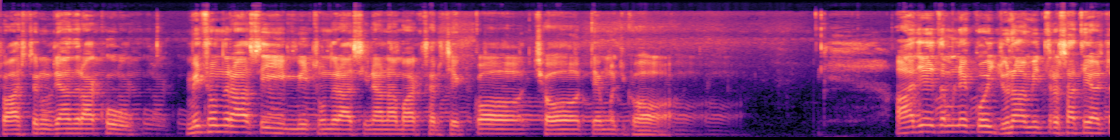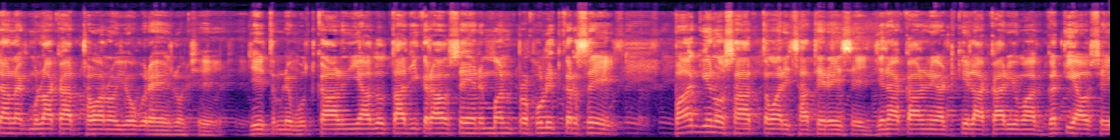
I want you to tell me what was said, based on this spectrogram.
સ્વાસ્થ્યનું ધ્યાન રાખવું મિથુન રાશિ, મિથુન રાશિના નામાક્ષર છે ક, છ તેમજ ઘ. આજે તમને કોઈ જૂના મિત્ર સાથે અચાનક મુલાકાત થવાનો યોગ રહેલો છે, જે તમને ભૂતકાળની યાદો તાજી કરાવશે અને મન પ્રફુલ્લિત કરશે. ભાગ્યનો સાથ તમારી સાથે રહેશે, જેના કારણે અટકેલા કાર્યોમાં ગતિ આવશે.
